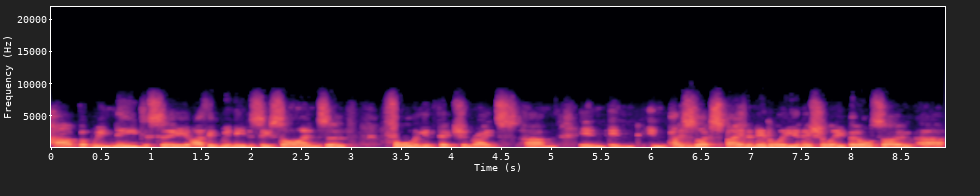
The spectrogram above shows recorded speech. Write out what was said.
Uh, but we need to see, I think we need to see signs of falling infection rates um, in, in, in places like Spain and Italy initially, but also uh,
